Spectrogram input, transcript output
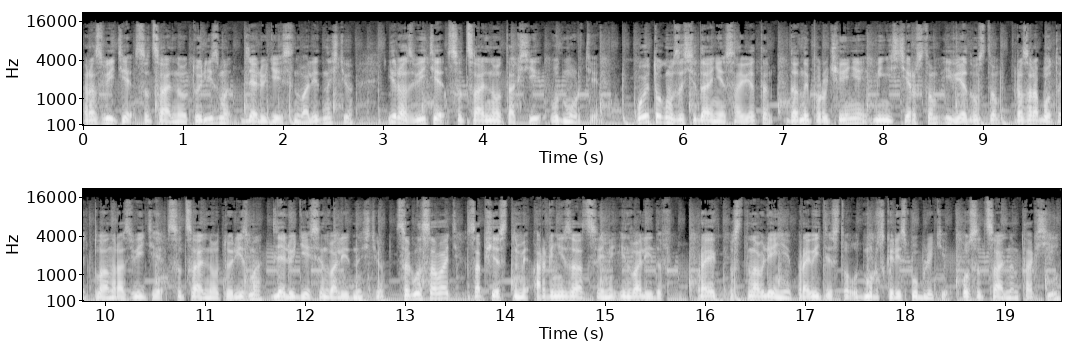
развитие социального туризма для людей с инвалидностью и развитие социального такси в Удмуртии. По итогам заседания Совета даны поручения министерствам и ведомствам разработать план развития социального туризма для людей с инвалидностью, согласовать с общественными организациями инвалидов проект постановления правительства Удмуртской республики о социальном такси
